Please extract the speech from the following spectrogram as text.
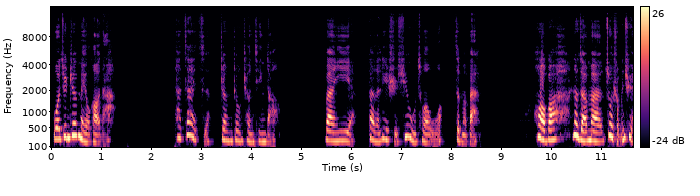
我军真没有高达。他再次郑重澄清道：万一……犯了历史虚无错误怎么办？好吧，那咱们做什么去？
